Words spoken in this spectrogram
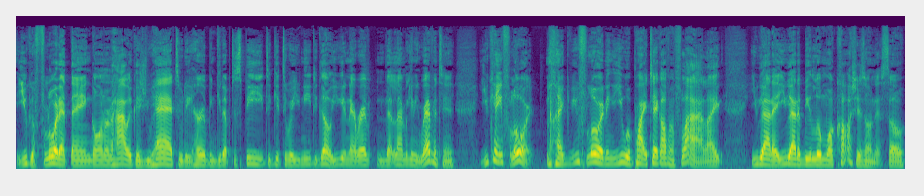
You could floor that thing going on the highway because you had to to hurry and get up to speed to get to where you need to go. You get in that, that Lamborghini Reventon, you can't floor it. Like if you floor it, then you would probably take off and fly. Like you gotta you gotta be a little more cautious on it. So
